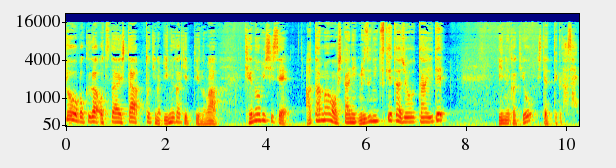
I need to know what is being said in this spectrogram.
今日僕がお伝えした時の犬かきっていうのは毛伸び姿勢頭を下に水につけた状態で犬かきをしてってください。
